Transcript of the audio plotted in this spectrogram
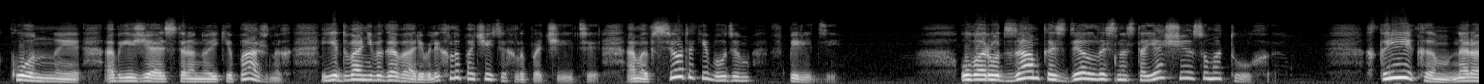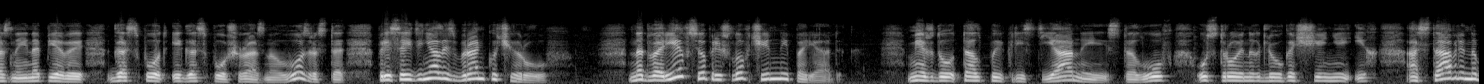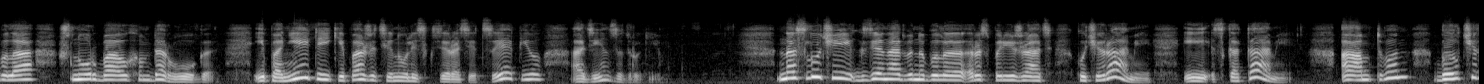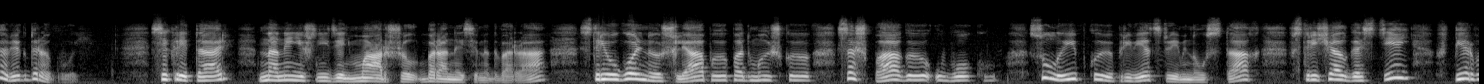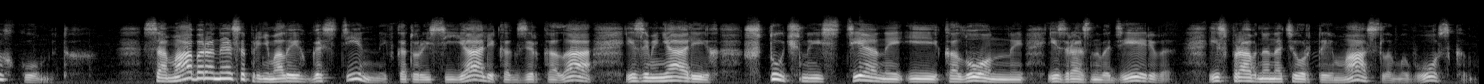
Конные, объезжая стороной экипажных, едва не выговаривали «хлопочите, хлопочите, а мы все-таки будем впереди». У ворот замка сделалась настоящая суматоха. К крикам на разные напевы господ и госпож разного возраста присоединялась брань кучеров. На дворе все пришло в чинный порядок. Между толпы крестьян и столов, устроенных для угощения их, оставлена была шнурбаухом дорога, и по ней-то экипажи тянулись к террасе цепью один за другим. На случай, где надо было распоряжать кучерами и скотами, Амтман был человек дорогой. Секретарь, на нынешний день маршал баронессина двора, с треугольную шляпою под мышкою, со шпагою у боку, с улыбкою приветствиями на устах, встречал гостей в первых комнатах. Сама баронесса принимала их в гостиной, в которой сияли, как зеркала, и заменяли их штучные стены и колонны из разного дерева, исправно натертые маслом и воском.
